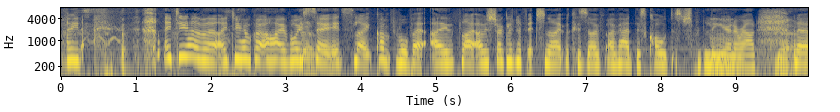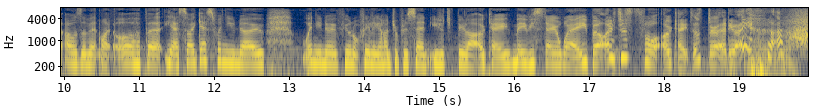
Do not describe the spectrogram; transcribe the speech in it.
I mean, I do have a, I do have quite a high voice, so it's like comfortable. But I've like, I was struggling a bit tonight because I've, I've had this cold that's just been lingering mm. around, Yeah. and I, I was a bit like, oh, but yeah. So I guess when you know, when you know if you're not feeling 100, percent you should be like, okay, maybe stay away. But I just thought, okay, just do it anyway.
